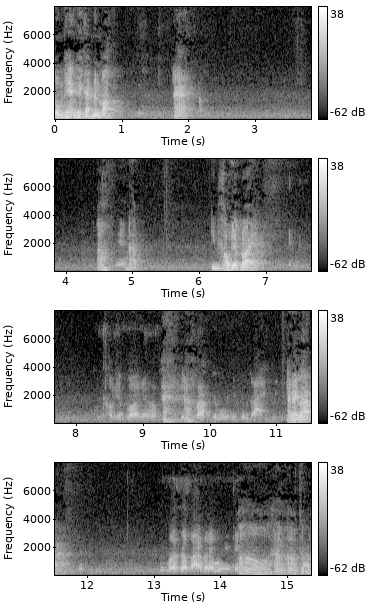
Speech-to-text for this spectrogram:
ลมแห้งขึ้นกันนั่นบ่อ่าเอา นะครับ กินข้าวเรียบร้อยเป็นเขาเรียบร้อยแล้วครับอ่าเป็นรัดด้วยมือนี่เป็นได้อะไรก็ครับเมื่อสบายไปได้มือนี่เป็นอ๋อเอาเอาทำไม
